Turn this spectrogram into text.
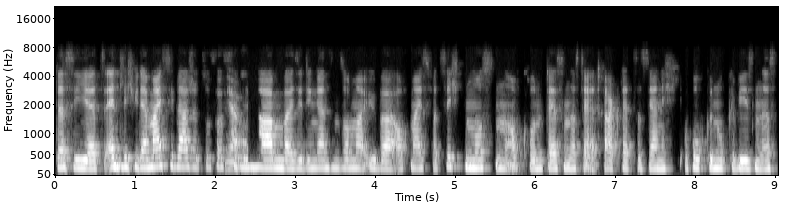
dass sie jetzt endlich wieder Maissilage zur Verfügung haben, weil sie den ganzen Sommer über auf Mais verzichten mussten, aufgrund dessen, dass der Ertrag letztes Jahr nicht hoch genug gewesen ist.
